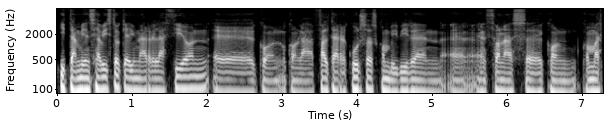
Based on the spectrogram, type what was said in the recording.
Y también se ha visto que hay una relación eh, con, la falta de recursos, con vivir en, zonas con, con más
